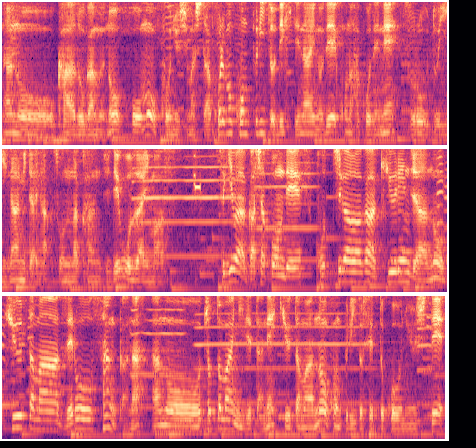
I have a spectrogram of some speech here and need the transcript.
あのカードガムの方も購入しました。これもコンプリートできてないのでこの箱でね揃うといいなみたいなそんな感じでございます。次はガシャポンです。こっち側が Q レンジャーの9玉03かな。あのー、ちょっと前に出たね、9玉のコンプリートセット購入して、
